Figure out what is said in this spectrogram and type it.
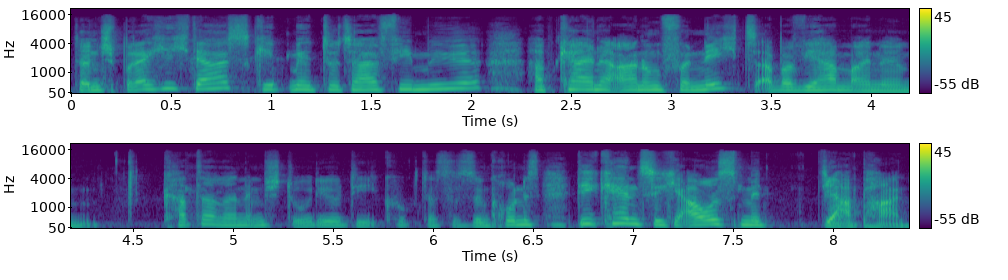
dann spreche ich das, gebe mir total viel Mühe, habe keine Ahnung von nichts, aber wir haben eine Cutterin im Studio, die guckt, dass es synchron ist. Die kennt sich aus mit Japan.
